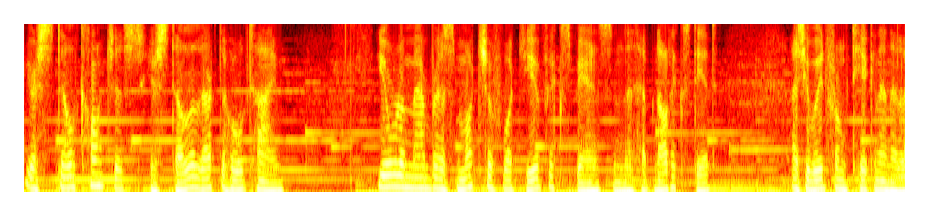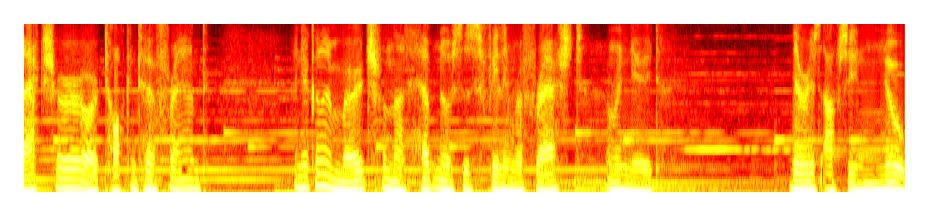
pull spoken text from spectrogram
you're still conscious, you're still alert the whole time. You'll remember as much of what you've experienced in the hypnotic state as you would from taking in a lecture or talking to a friend, and you're going to emerge from that hypnosis feeling refreshed and renewed. There is absolutely no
